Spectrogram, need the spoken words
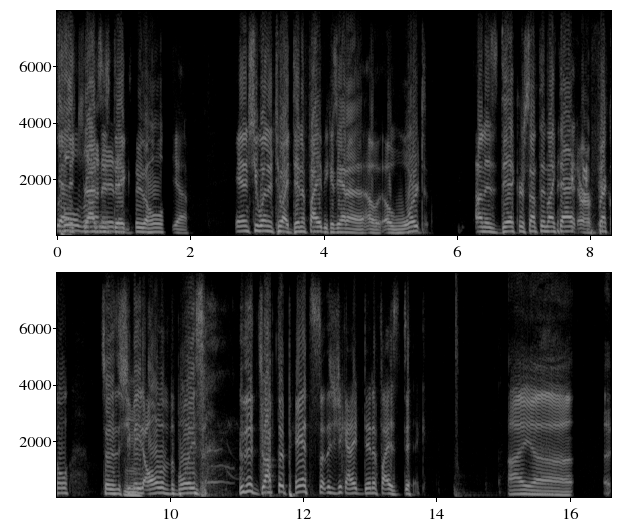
Yeah, he pulls grabs on his it. dick through the hole. Yeah, and she wanted to identify it because he had a, a, a wart on his dick or something like that, or a freckle. So she Hmm. made all of the boys drop their pants so that she could identify his dick. I uh uh,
